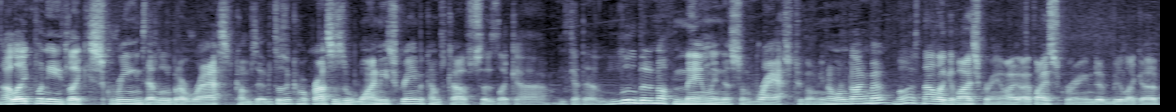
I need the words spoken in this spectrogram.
I like when he like screams. That little bit of rasp comes out. It doesn't come across as a whiny scream. It comes across as like a, he's got that little bit enough manliness and rasp to him. You know what I'm talking about? Well, it's not like if I scream. I, if I screamed, it'd be like a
